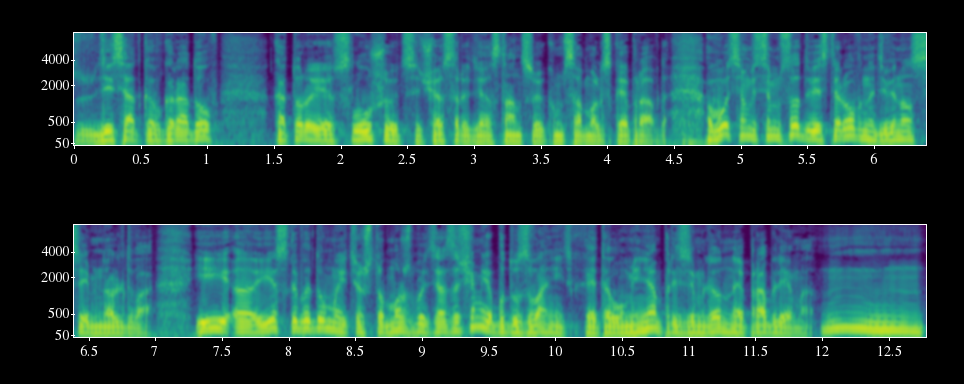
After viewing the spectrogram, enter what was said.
десятков городов, которые слушают сейчас радиостанцию «Комсомольская правда». 8 800 200 ровно 9702. И э, если вы думаете, что, может быть, а зачем я буду звонить? Какая-то у меня приземленная проблема. М-м,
